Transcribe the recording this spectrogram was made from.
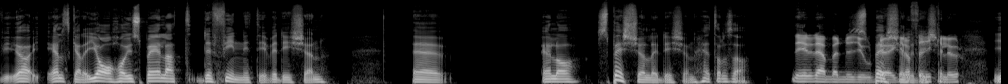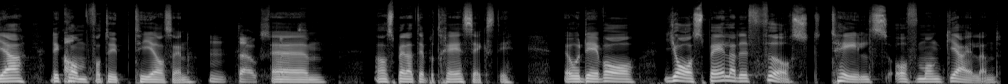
jag älskar det. Jag har ju spelat Definitive Edition. Eh, eller Special Edition, heter det så? det är det där med nygjord grafik, edition. eller hur? Ja, det Ja. kom för typ tio år sedan. Mm, jag också. Ehm, jag har spelat det på 360. Och det var, jag spelade först Tales of Monkey Island,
